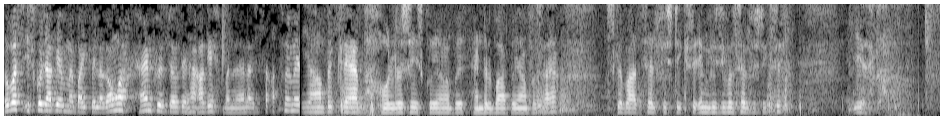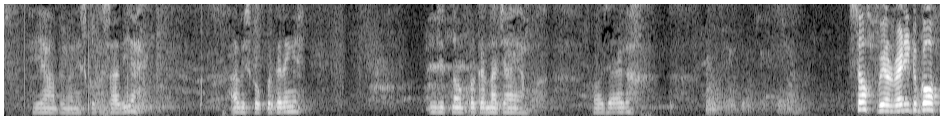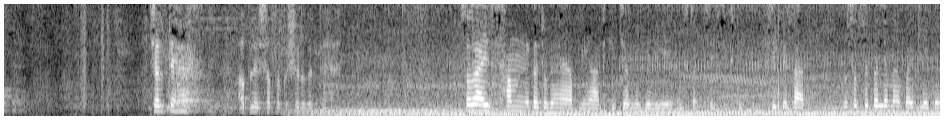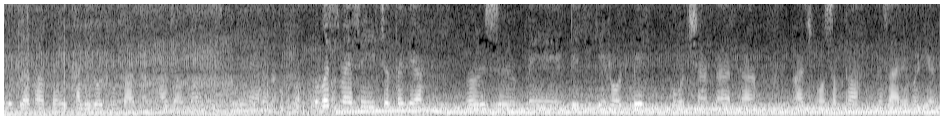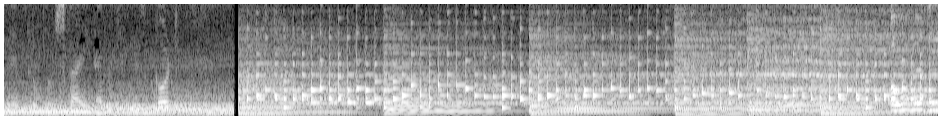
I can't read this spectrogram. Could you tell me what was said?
तो बस इसको जाके मैं बाइक पे लगाऊँगा एंड फिर चलते हैं आगे बने रहना। साथ में मैं यहाँ पे क्रैब होल्डर से इसको यहाँ पे हैंडल बार पे यहाँ फंसाया। उसके बाद सेल्फ स्टिक से इनविजिबल सेल्फ स्टिक से। ये देखो। यहाँ पे मैंने इसको फंसा दिया अब इसको ऊपर करेंगे। जितना ऊपर करना चाहें हम, हो जाएगा। So we are ready to go चलते हैं। अपने सफ़र को शुरू करते हैं। सो so गाइस हम निकल चुके हैं अपनी आज की जर्नी के लिए Insta three sixty X three के साथ। तो सबसे पहले मैं बाइक लेकर निकला था, कहीं खाली रोड ढूंढ रहा था, कहाँ जाऊँ, कहाँ नहीं, समझ में आ रहा था। तो बस मैं ऐसे ही चलता गया और उस अपने दिल्ली के रोड पे। बहुत शानदार का आज मौसम था, नज़ारे बढ़िया थे blue blue sky everything is good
